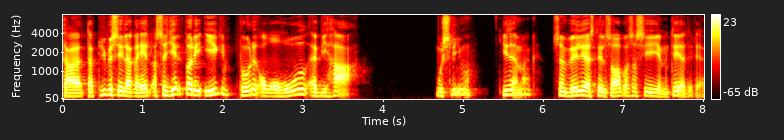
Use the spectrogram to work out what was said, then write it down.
der, der dybest set er reelt, og så hjælper det ikke på det overhovedet, at vi har muslimer i Danmark, som vælger at stille sig op og så sige, jamen det er det der.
